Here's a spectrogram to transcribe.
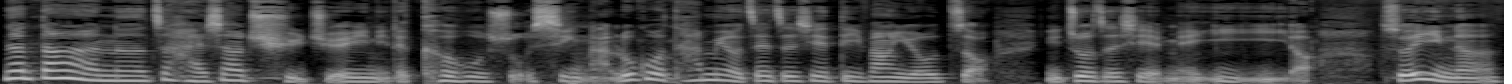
那当然呢，这还是要取决于你的客户属性啦。如果他没有在这些地方游走，你做这些也没意义哦。所以呢，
